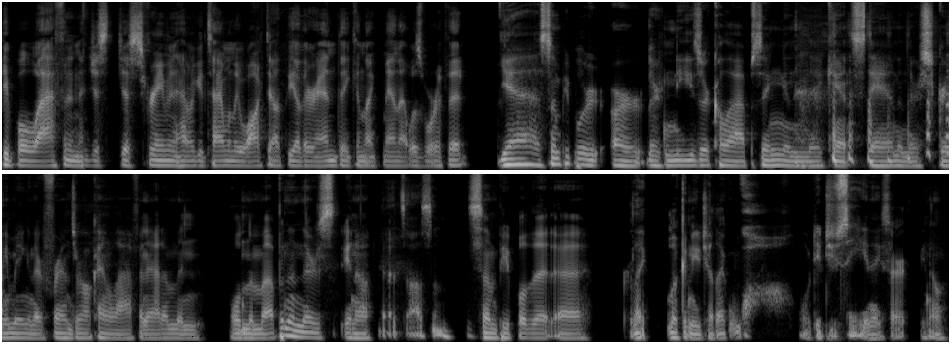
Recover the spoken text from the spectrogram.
People laughing and just just screaming and having a good time when they walked out the other end, thinking like, man, that was worth it. Yeah, some people are, are their knees are collapsing and they can't stand and they're screaming and their friends are all kind of laughing at them and holding them up. And then there's you know That's awesome. some people that uh, are like looking at each other like, "Wow, did you see?" And they start you know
